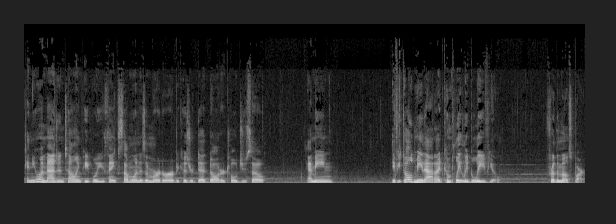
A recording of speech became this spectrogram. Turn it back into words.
Can you imagine telling people you think someone is a murderer because your dead daughter told you so? I mean, if you told me that, I'd completely believe you. For the most part.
